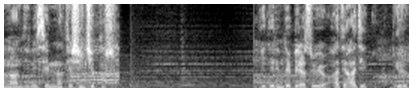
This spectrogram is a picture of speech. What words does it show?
Nandini senin ateşin çıkmış. Gidelim de biraz uyu. Hadi hadi yürü.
